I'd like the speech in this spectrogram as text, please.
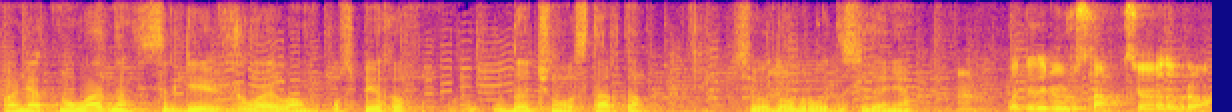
Понятно. Ну ладно, Сергей, желаю вам успехов, удачного старта. Всего доброго, до свидания. Благодарю, Рустам. Всего доброго.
